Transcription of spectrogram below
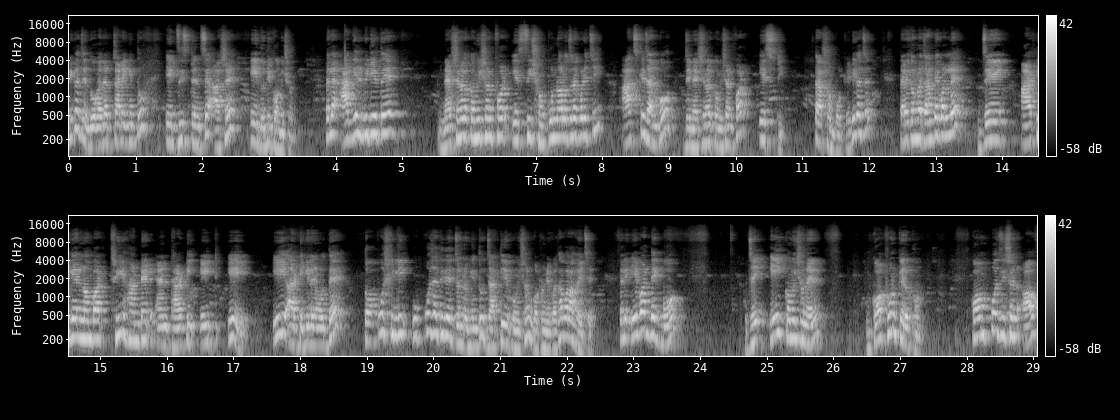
ঠিক আছে? দু হাজার চারে কিন্তু এক্সিস্টেন্সে আসে এই দুটি কমিশন তাহলে আগের ভিডিওতে ন্যাশনাল কমিশন ফর এসসি সম্পূর্ণ আলোচনা করেছি। আজকে জানব যে ন্যাশনাল কমিশন ফর এসটি তার সম্পর্কে, ঠিক আছে? তাহলে তোমরা জানতে পারলে যে article number three hundred and thirty eight A এই আর্টিকেলের মধ্যে তপশিলি উপজাতিদের জন্য কিন্তু জাতীয় কমিশন গঠনের কথা বলা হয়েছে। তাহলে এবার দেখব যে এই কমিশনের গঠন কীরকম। Composition of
